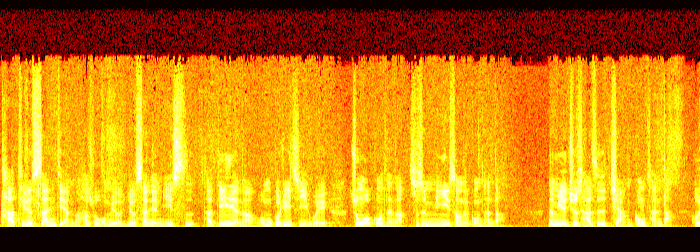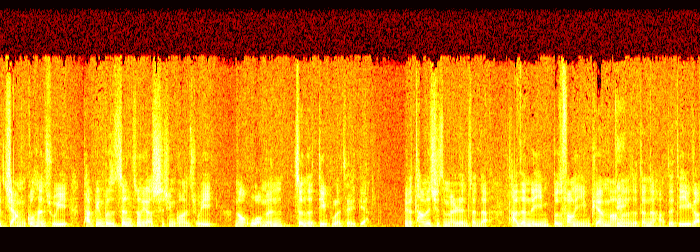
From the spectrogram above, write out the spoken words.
他提了三点呢，他说我们有有三点迷思。他第一点呢，我们过去一直以为中国共产党只是名义上的共产党，那么也就是他只是讲共产党。或讲共产主义，他并不是真正要实行共产主义。那我们真的低估了这一点，因为他们其实蛮认真的。他在那影不是放了影片吗？或者是等等哈，这第一个。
